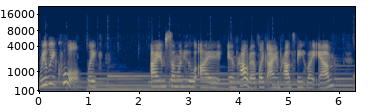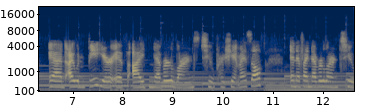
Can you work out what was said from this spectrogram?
really cool. Like I am someone who I am proud of. Like, I am proud to be who I am. And I wouldn't be here if I never learned to appreciate myself and if I never learned to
